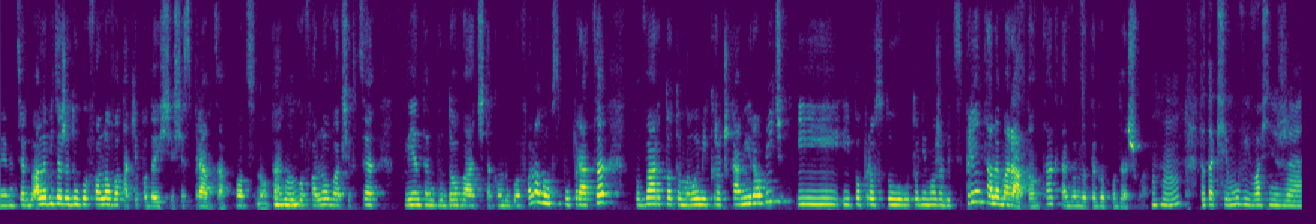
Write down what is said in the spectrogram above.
więc jakby, ale widzę, że długofalowo takie podejście się sprawdza mocno, tak? Mhm. Długofalowo, jak się chce z klientem budować taką długofalową współpracę, to warto to małymi kroczkami robić i, i po prostu to nie może być sprint, ale maraton, tak? Tak bym do tego podeszła. Mhm. To tak się mówi właśnie, że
